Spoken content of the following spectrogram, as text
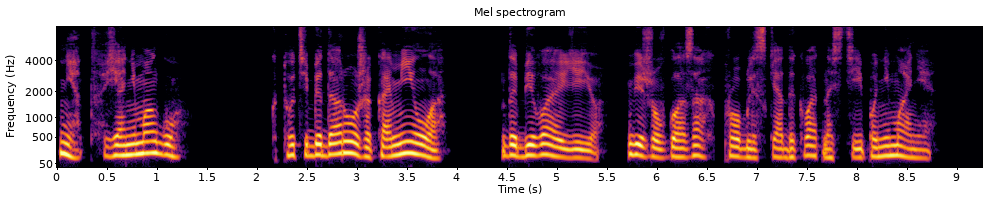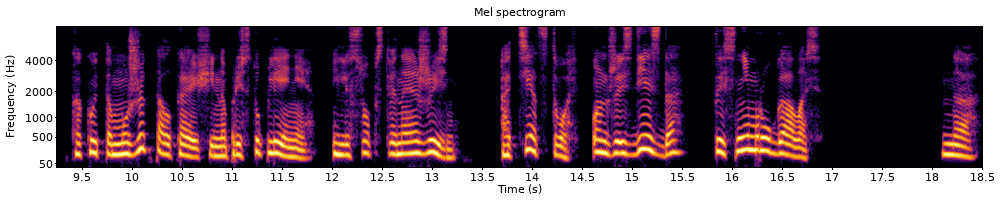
Нет, я не могу. Кто тебе дороже, Камилла? Добиваю ее. Вижу в глазах проблески адекватности и понимания. Какой-то мужик, толкающий на преступление, или собственная жизнь. Отец твой, он же здесь, да? Ты с ним ругалась? Да,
